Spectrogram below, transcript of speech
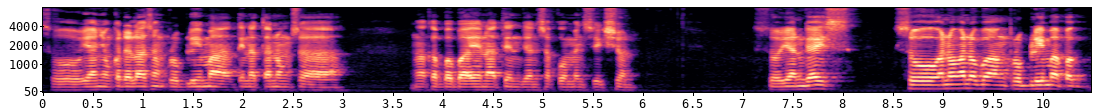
So, yan yung kadalasang problema tinatanong sa mga kababayan natin dyan sa comment section. So, yan guys. So, ano-ano ba ang problema pag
